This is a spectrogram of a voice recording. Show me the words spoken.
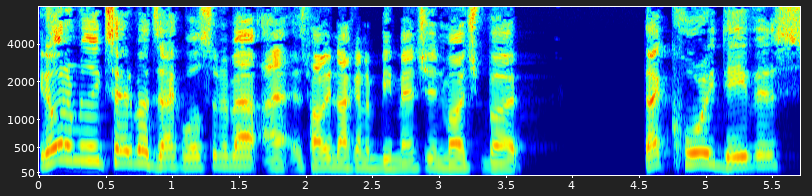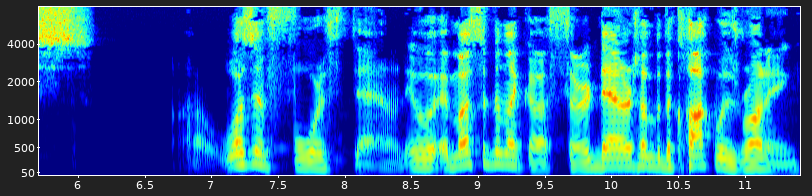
You know what I'm really excited about Zach Wilson about? I, it's probably not going to be mentioned much, but that Corey Davis uh, wasn't fourth down. It, it must have been like a third down or something, but the clock was running.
